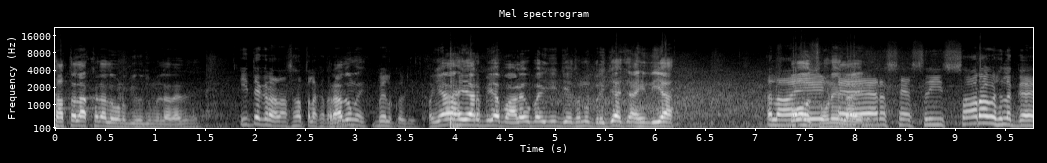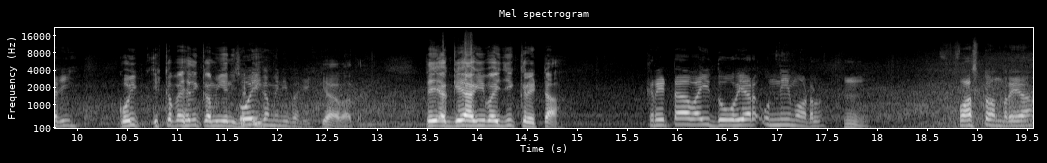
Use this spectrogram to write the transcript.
7 ਲੱਖ ਦਾ ਲੋਨ ਵੀ ਹੋ ਜੂ ਮੈਨੂੰ ਲੱਗਦਾ ਇਹਦੇ ਤੇ। ਇਹ ਤੇ ਕਰਾ ਦਾਂ 7 ਲੱਖ ਦਾ। ਕਰਾ ਦੋਗੇ? ਬਿਲਕੁਲ ਜੀ। 50000 ਰੁਪਇਆ ਪਾ ਲਿਓ ਬਾਈ ਜੀ ਜੇ ਤੁਹਾਨੂੰ ਬ੍ਰਿਜਾ ਚਾਹੀਦੀ ਆ ਬਹੁਤ ਸੋਹਣੇ ਲਾਏ ਨੇ। ਟਾਇਰ ਐਕਸੈਸਰੀ ਸਾਰਾ ਕੁਝ ਲੱਗਾ ਹੈ ਜੀ। ਕੋਈ ਇੱਕ ਪੈਸੇ ਦੀ ਕਮੀ ਨਹੀਂ ਕੋਈ ਛੱਡੀ ਕਮੀ ਨਹੀਂ ਭਾਜੀ। ਕੀ ਬਾਤ ਹੈ। ਤੇ ਅੱਗੇ ਆ ਗਈ ਬਾਈ ਜੀ ਕ੍ਰੇਟਾ। ਕਰੇਟਾ ਬਾਈ 2019 ਮਾਡਲ ਹੂੰ। ਫਸਟ ਓਨਰ ਆ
